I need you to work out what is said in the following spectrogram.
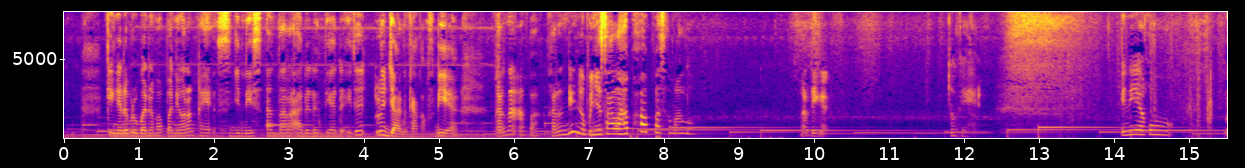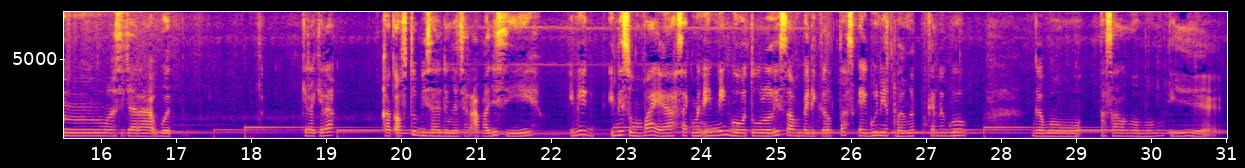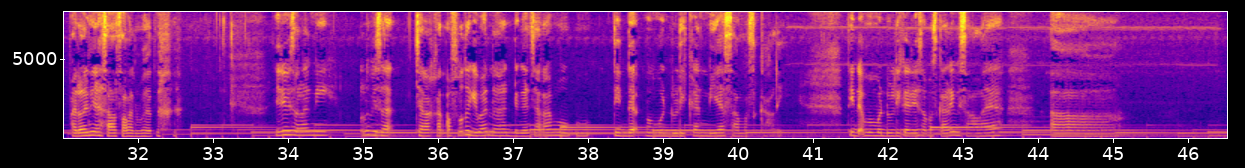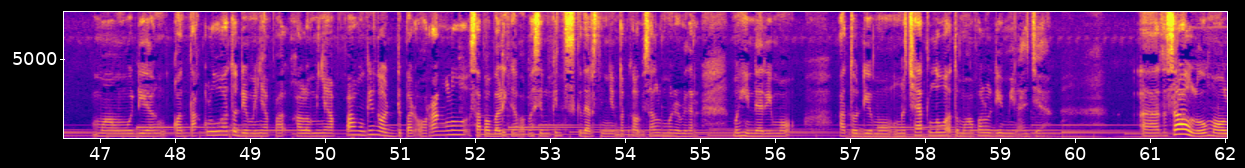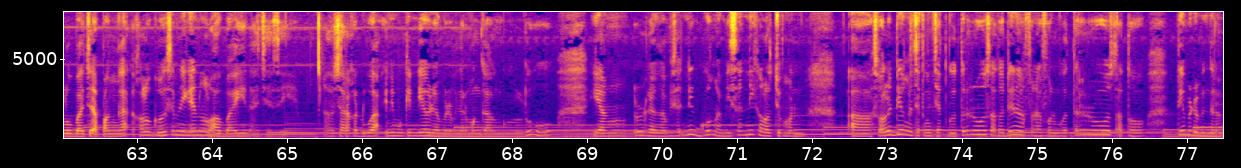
kayak nggak ada perubahan apa apa nih orang kayak sejenis antara ada dan tiada itu lu jangan cut off dia. Karena apa? Karena dia nggak punya salah apa apa sama lo ngerti nggak? Oke. Okay. ini aku mm, ngasih cara buat kira-kira cut off tuh bisa dengan cara apa aja sih? Ini ini sumpah ya segmen ini gue tulis sampai di kertas kayak gue niat banget karena gue nggak mau asal ngomong. Iya yeah. padahal ini asal-asalan banget. Jadi misalnya nih lu bisa cara cut off tuh gimana? Dengan cara mau tidak memedulikan dia sama sekali. Tidak memedulikan dia sama sekali misalnya uh, mau dia kontak lu atau dia menyapa kalau menyapa mungkin kalau di depan orang lu sapa balik nggak apa-apa sih mungkin sekedar senyum. Tapi kalau bisa lu benar-benar menghindari mau atau dia mau ngechat lu atau mau apa lu diemin aja. Uh, terserah lu mau lu baca apa enggak kalau gue sih mendingan lu abain aja sih. Atau cara kedua ini mungkin dia udah benar-benar mengganggu yang lu udah nggak bisa ini gue nggak bisa nih kalau cuman uh, soalnya dia ngechat ngechat gue terus atau dia nelfon nelfon gue terus atau dia bener-bener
